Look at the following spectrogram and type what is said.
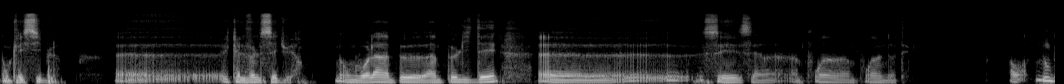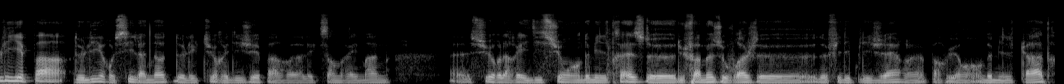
Donc les cibles, qu'elles veulent séduire. Donc voilà un peu, un peu l'idée. c'est un, point, un point à noter. N'oubliez pas de lire aussi la note de lecture rédigée par euh, Alexandre Heyman euh, sur la réédition en 2013 du fameux ouvrage de, Philippe Ligère, euh, paru en 2004.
